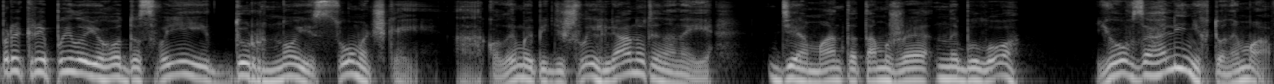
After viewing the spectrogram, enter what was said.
прикріпило його до своєї дурної сумочки, а коли ми підійшли глянути на неї, діаманта там уже не було. Його взагалі ніхто не мав.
